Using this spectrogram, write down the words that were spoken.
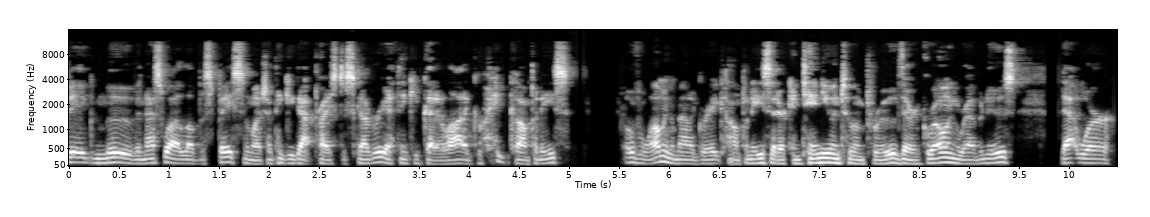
big move, and that's why I love the space so much. I think you got price discovery. I think you've got a lot of great companies, overwhelming amount of great companies that are continuing to improve. They're growing revenues that were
